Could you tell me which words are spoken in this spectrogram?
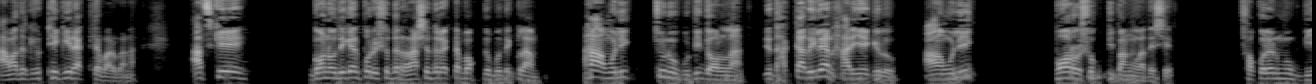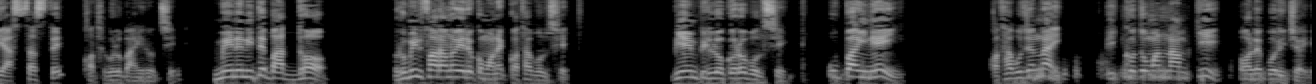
আমাদেরকে কেউ ঠেকিয়ে রাখতে পারবে না। আজকে গণ অধিকার পরিষদের রাশেদের একটা বক্তব্য দেখলাম। আওয়ামী লীগ চুনোপুটি দল না। যে ধাক্কা দিলেন, হারিয়ে গেল। আওয়ামী লীগ বড় শক্তি বাংলাদেশের। সকলের মুখ দিয়ে আস্তে আস্তে কথাগুলো বাহির হচ্ছে। মেনে নিতে বাধ্য। রুমিন ফারানো এরকম অনেক কথা বলছে। বিএনপির লোকেরও বলছে, উপায় নেই। কথা বুঝেন নাই? বৃক্ষ তোমার নাম কি? বলে পরিচয়।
